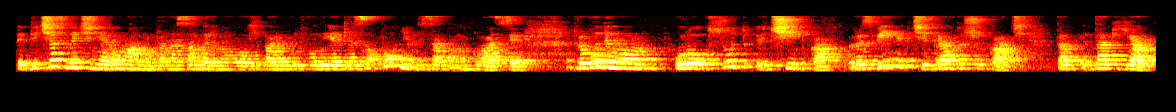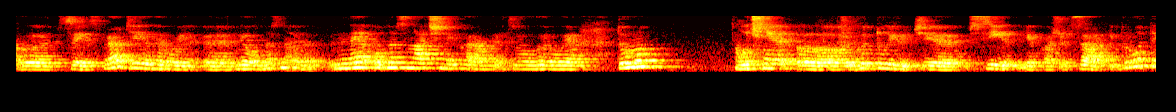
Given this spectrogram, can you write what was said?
під час вивчення роману Панаса Мирного Хіба робить воли, як я запомню в 10 класі, проводимо урок суд чітко розбійник чи правдошукач. Так, так як е, це справді герой е, е, неоднозначний характер цього героя, тому учні готують всі, як кажуть, за і проти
